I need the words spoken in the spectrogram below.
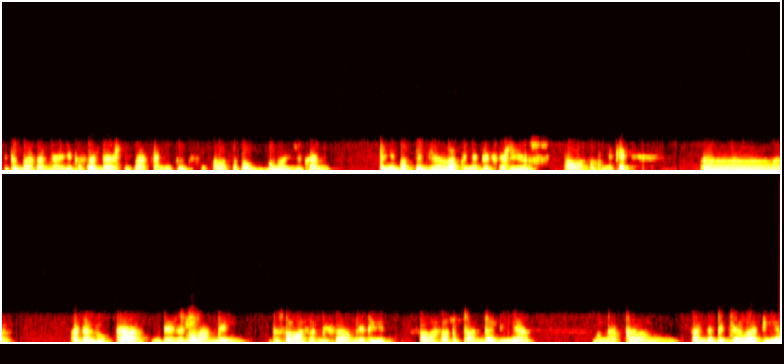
itu bahkan nggak kita sadari. Bahkan itu bisa salah satu menunjukkan penyebab gejala penyakit serius. Salah satunya kayak eh, ada luka di daerah Hmm. kelamin, itu salah sa- bisa menjadi salah satu tanda dia mengakan tanda gejala dia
